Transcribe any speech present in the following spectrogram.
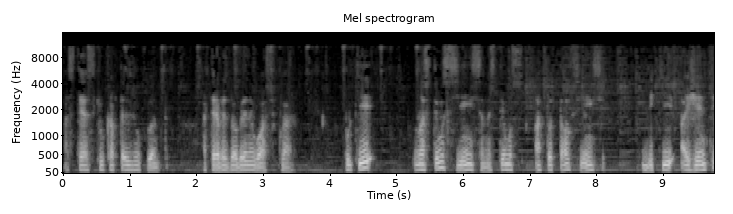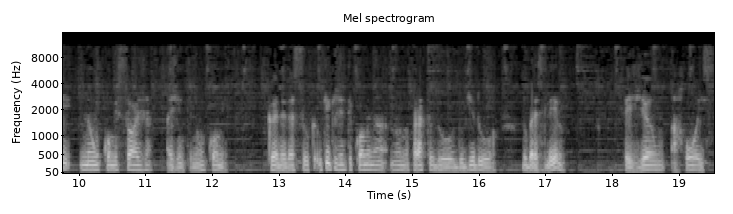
as terras que o capitalismo planta, através do agronegócio, claro. Porque nós temos ciência, nós temos a total ciência de que a gente não come soja, a gente não come cana de açúcar. O que, que a gente come na, no, no, prato do, do dia do, do brasileiro? Feijão, arroz,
